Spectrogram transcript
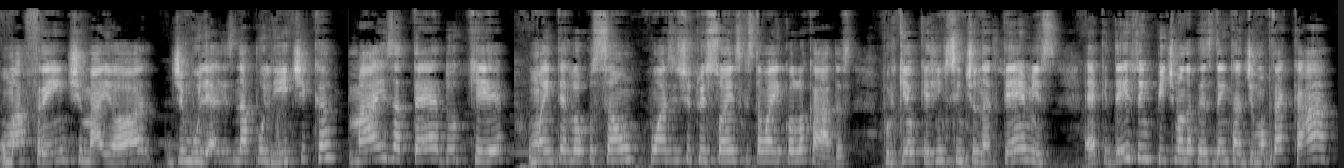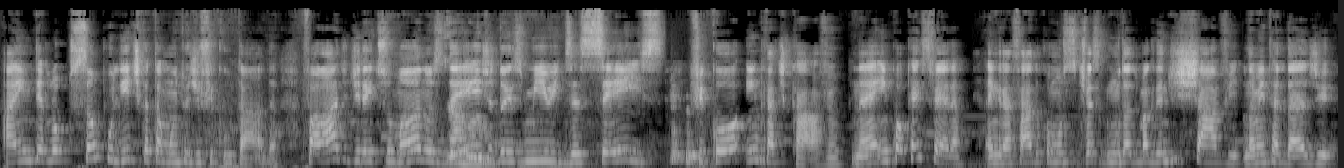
uma frente maior de mulheres na política, mais até do que uma interlocução com as instituições que estão aí colocadas. Porque o que a gente sentiu na Artemis é que desde o impeachment da presidenta Dilma para cá, a interlocução política está muito dificultada. Falar de direitos humanos desde uhum. 2016 ficou impraticável, né? Em qualquer esfera. É engraçado como se tivesse mudado uma grande chave na mentalidade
